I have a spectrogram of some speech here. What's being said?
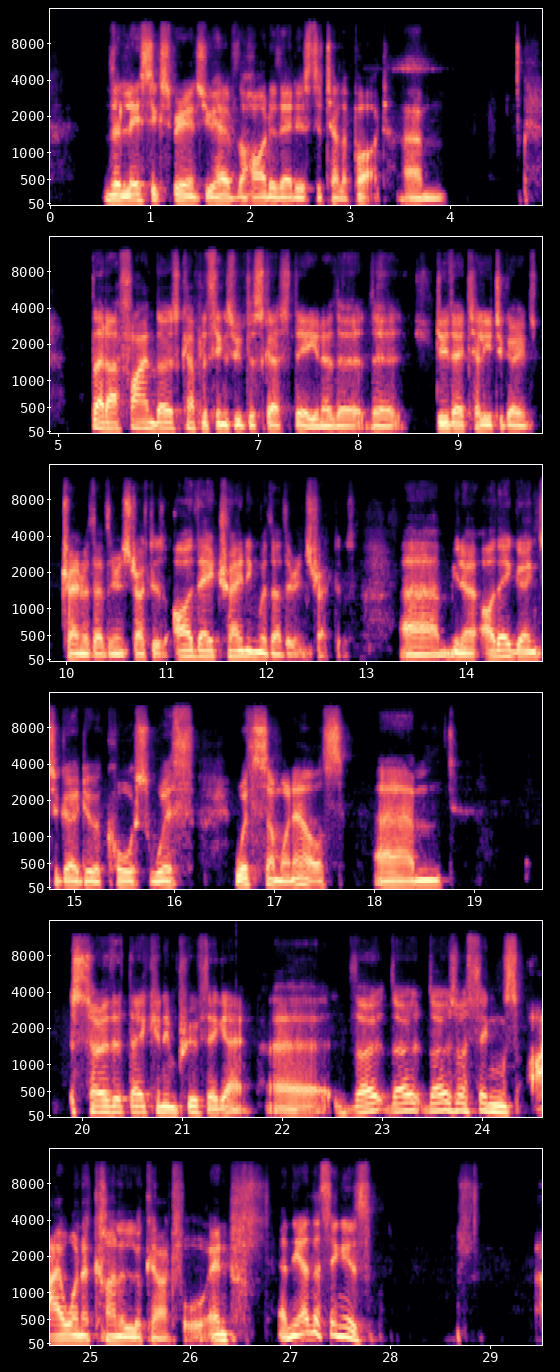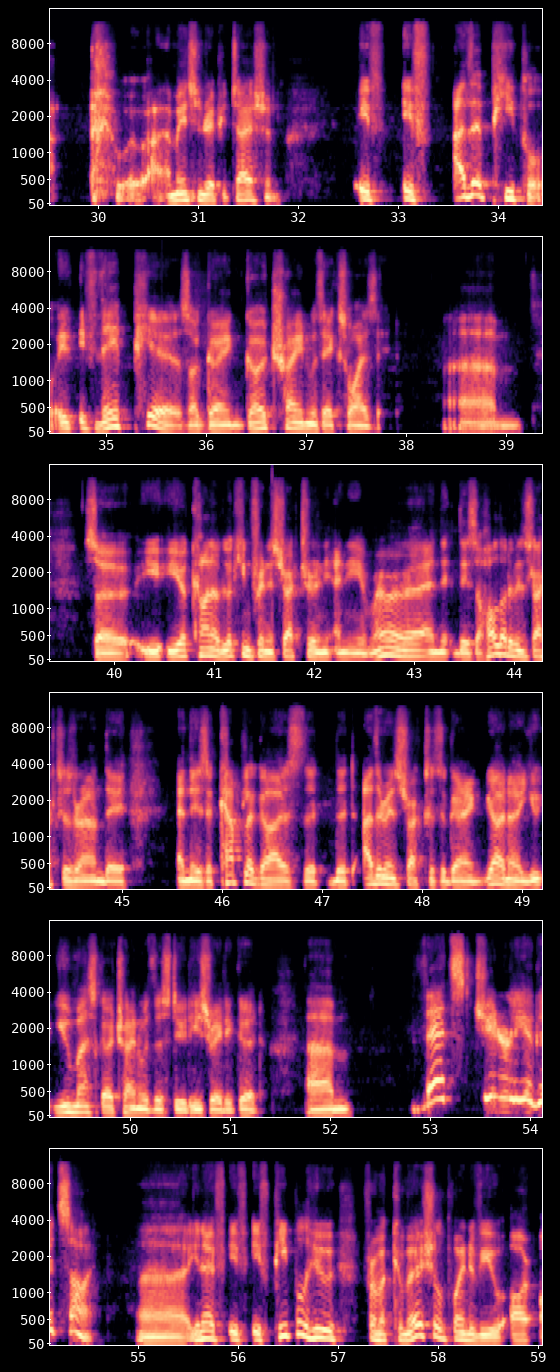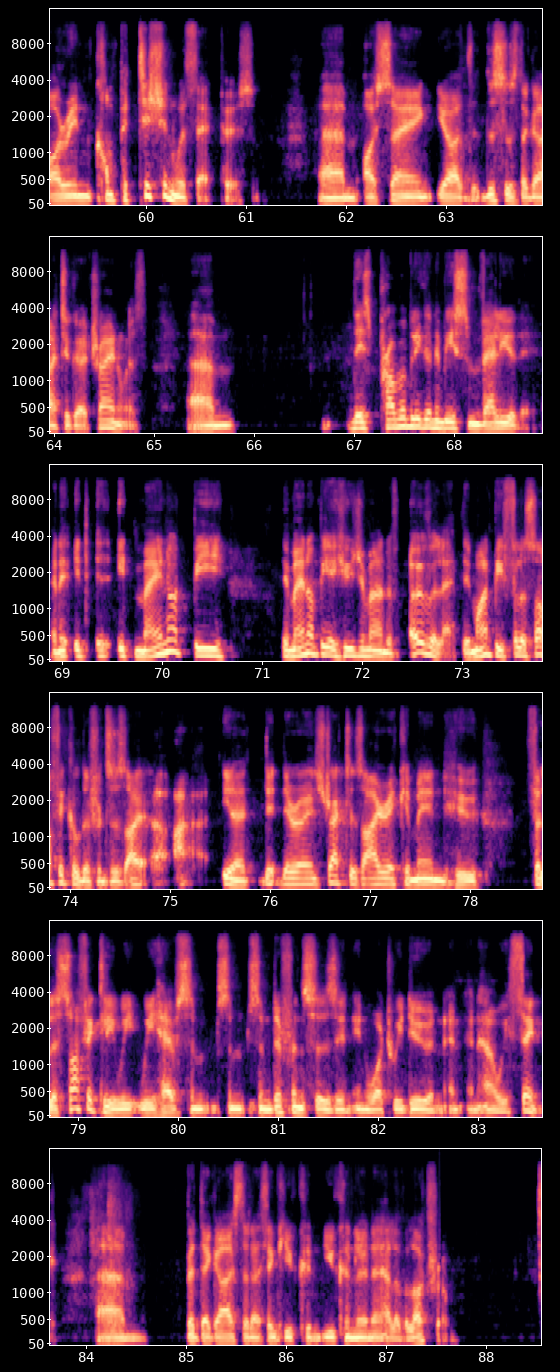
the less experience you have, the harder that is to tell apart. Um, but I find those couple of things we've discussed there, you know, the the do they tell you to go train with other instructors? Are they training with other instructors? Um, you know, are they going to go do a course with with someone else um, so that they can improve their game. Uh, those, are things I want to kind of look out for. And and the other thing is, I mentioned reputation. If if other people, if, if their peers are going, go train with X Y Z. Um, so you, you're kind of looking for an instructor, and, and you and there's a whole lot of instructors around there and there's a couple of guys that that other instructors are going, yeah, no, you you must go train with this dude. He's really good. Um, that's generally a good sign. Uh, you know, if, if if people who, from a commercial point of view, are are in competition with that person, um, are saying, yeah, th- this is the guy to go train with. Um, there's probably going to be some value there, and it, it it may not be there may not be a huge amount of overlap. There might be philosophical differences. I, I you know, th- there are instructors I recommend who philosophically we we have some some some differences in, in what we do and, and, and how we think. Um, but they're guys that I think you can you can learn a hell of a lot from.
